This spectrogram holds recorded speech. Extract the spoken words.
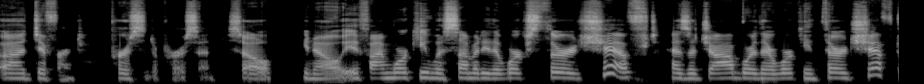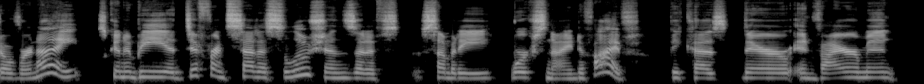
uh, different person to person. So, you know, if I'm working with somebody that works third shift, has a job where they're working third shift overnight, it's going to be a different set of solutions than if somebody works nine to five because their environment,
